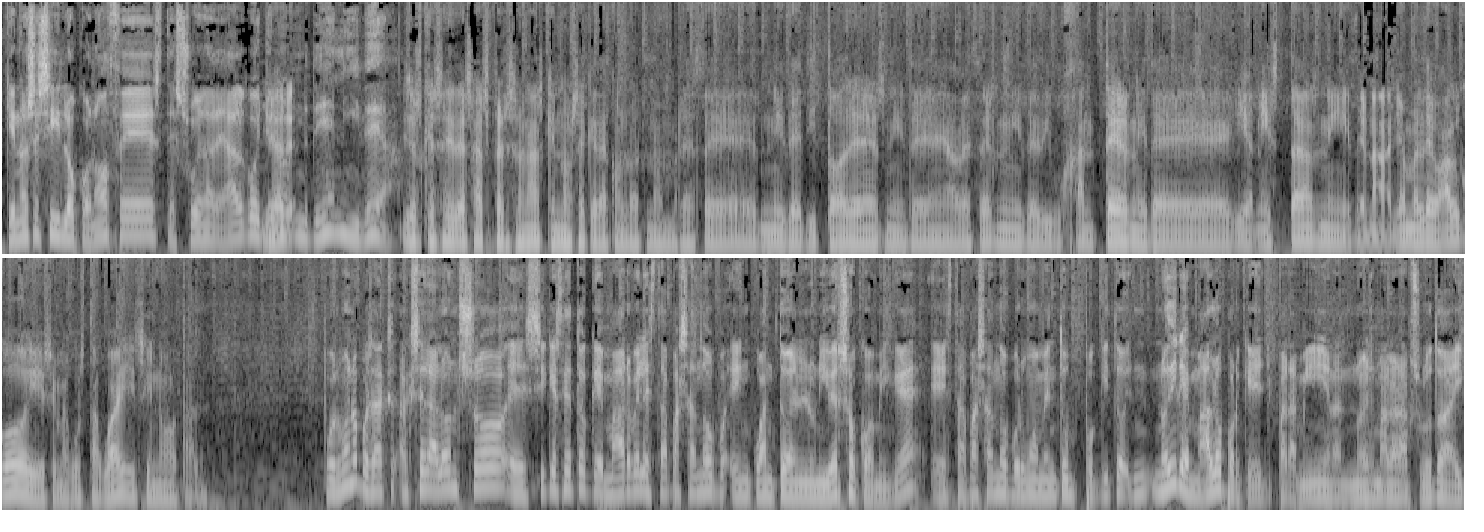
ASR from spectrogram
Que no sé si lo conoces, te suena de algo, yo Yo- no, no tenía ni idea. Yo es que soy de esas personas que no se queda con los nombres de- ni de editores, ni de a veces ni de dibujantes, ni de guionistas, ni de nada. Yo me leo algo y si me gusta guay y si no tal. Pues bueno, pues Ax- Axel Alonso, eh, sí que es cierto que Marvel está pasando, en cuanto en el universo cómic, ¿eh? está pasando por un momento un poquito, no diré malo, porque para mí no es malo en absoluto, hay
